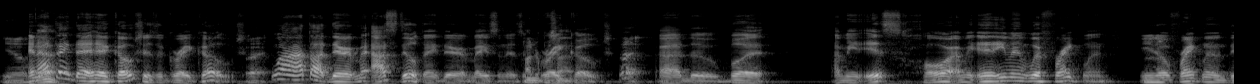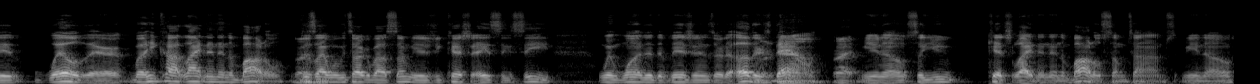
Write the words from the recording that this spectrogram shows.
You know, And I think that head coach is a great coach. Right. Well, I thought Derek. Ma- I still think Derek Mason is a 100%. great coach. right. I do, but I mean, it's hard. I mean, and even with Franklin, you know, mm-hmm. Franklin did well there, but he caught lightning in a bottle. Just like when we talk about some years, you catch the ACC when one of the divisions or the others Or down. Right. You know, so you catch lightning in a bottle sometimes. You know,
